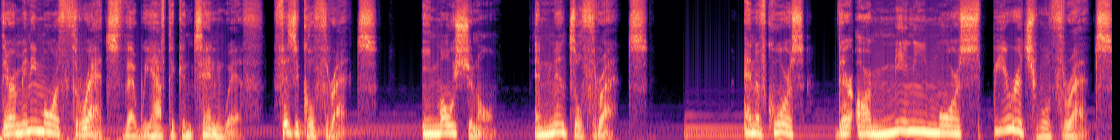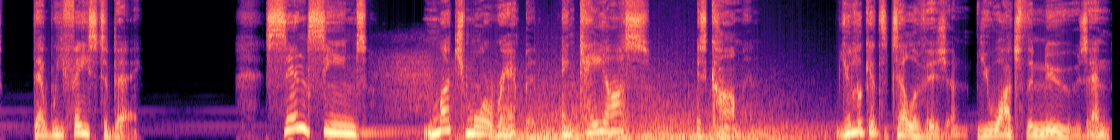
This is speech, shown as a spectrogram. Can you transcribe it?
There are many more threats that we have to contend with physical threats, emotional and mental threats. And of course, there are many more spiritual threats that we face today. Sin seems much more rampant and chaos is common. You look at the television, you watch the news, and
